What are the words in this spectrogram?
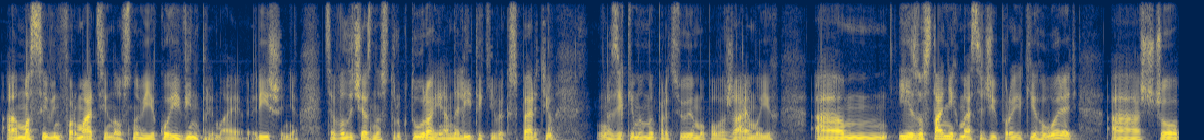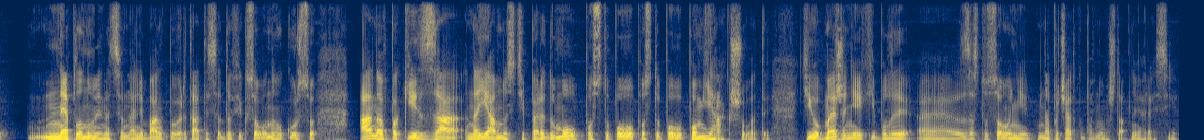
а, масив інформації, на основі якої він приймає рішення. Це величезна структура і аналітиків, експертів, з якими ми працюємо, поважаємо їх. Ем, І з останніх меседжів, про які говорять, що не планує Національний банк повертатися до фіксованого курсу, а навпаки, за наявності передумов поступово поступово пом'якшувати ті обмеження, які були е, застосовані на початку повномасштабної агресії.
